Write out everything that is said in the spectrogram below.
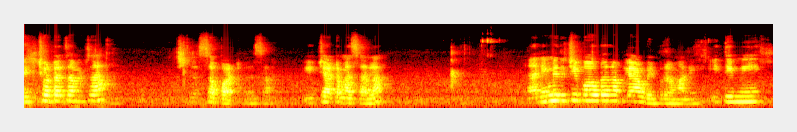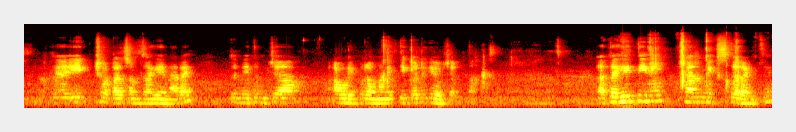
एक छोटा चमचा सपाट असा चाट मसाला. आणि मिरची पावडर आपल्या आवडीप्रमाणे. इथे मी एक छोटा चमचा घेणार आहे. तुम्ही तुमच्या आवडीप्रमाणे तिखट घेऊ शकता. आता हे तिन्ही छान मिक्स करायचे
